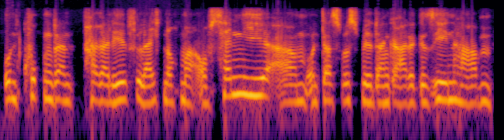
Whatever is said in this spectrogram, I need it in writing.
und gucken dann parallel vielleicht nochmal aufs Handy ähm, und das, was wir dann gerade gesehen haben,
